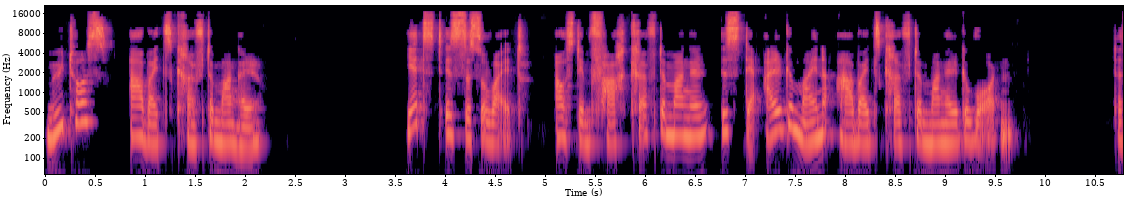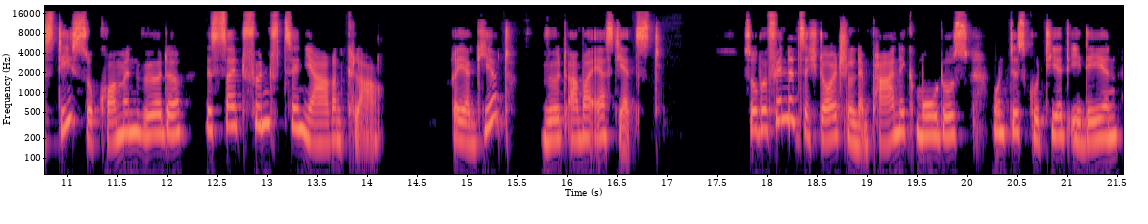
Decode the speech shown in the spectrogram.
Mythos Arbeitskräftemangel. Jetzt ist es soweit. Aus dem Fachkräftemangel ist der allgemeine Arbeitskräftemangel geworden. Dass dies so kommen würde, ist seit 15 Jahren klar. Reagiert wird aber erst jetzt. So befindet sich Deutschland im Panikmodus und diskutiert Ideen,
